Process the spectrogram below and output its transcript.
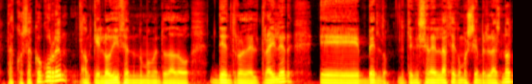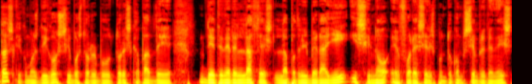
Estas cosas que ocurren, aunque lo dicen en un momento dado dentro del tráiler, eh, vedlo. Tenéis el enlace como siempre las notas, que como os digo, si vuestro reproductor es capaz de, de tener enlaces, la podréis ver allí y si no, en foreseries.com siempre tenéis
